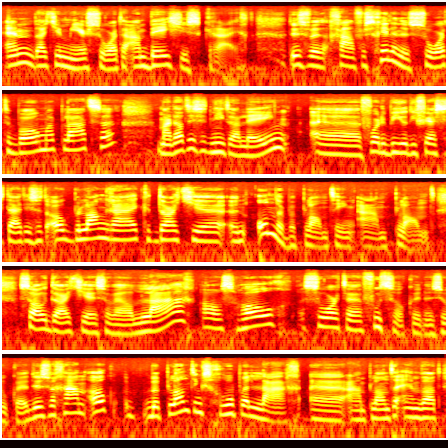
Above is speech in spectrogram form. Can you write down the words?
En dat je meer soorten aan beestjes krijgt. Dus we gaan verschillende soorten bomen plaatsen. Maar dat is het niet alleen. Uh, voor de biodiversiteit is het ook belangrijk dat je een onderbeplanting aanplant. Zodat je zowel laag als hoog soorten voedsel kunnen zoeken. Dus we gaan ook beplantingsgroepen laag uh, aanplanten. En wat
